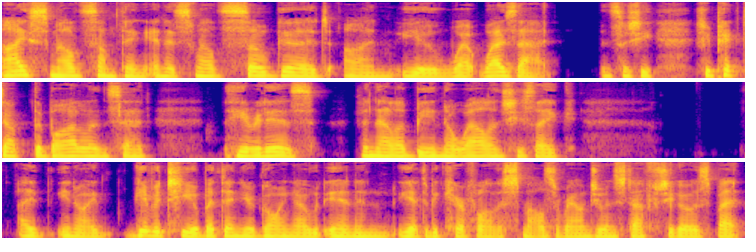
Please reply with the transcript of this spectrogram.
I smelled something and it smelled so good on you. What was that? And so she, she picked up the bottle and said, here it is, vanilla bean Noel. And she's like, I, you know, I give it to you, but then you're going out in and you have to be careful of the smells around you and stuff. She goes, but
